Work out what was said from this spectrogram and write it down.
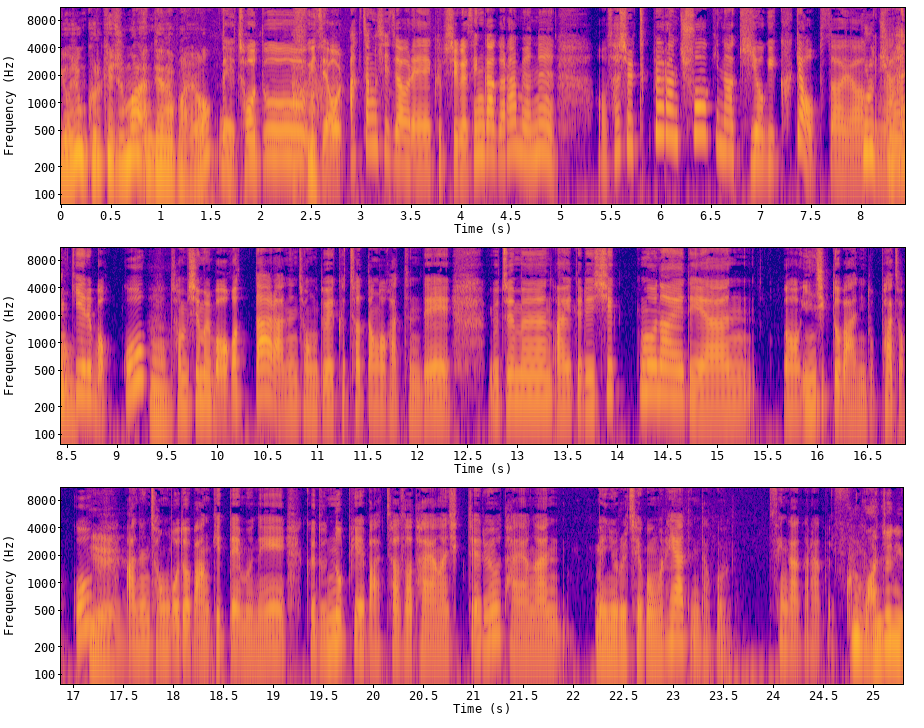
요즘 그렇게 주면 안 되나 봐요. 네, 저도 이제 학창 시절에 급식을 생각을 하면은 어, 사실 특별한 추억이나 기억이 크게 없어요. 그렇죠. 그냥 한 끼를 먹고 어. 점심을 먹었다라는 정도에 그쳤던 것 같은데 요즘은 아이들이 식문화에 대한 어, 인식도 많이 높아졌고 예. 아는 정보도 많기 때문에 그 눈높이에 맞춰서 다양한 식재료, 다양한 메뉴를 제공을 해야 된다고 생각을 하고 있습니다. 그럼 완전히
